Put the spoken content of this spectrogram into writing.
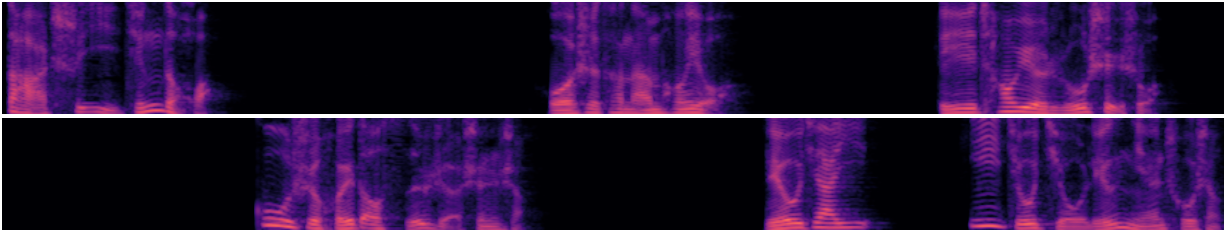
大吃一惊的话。我是她男朋友，李昌岳如是说。故事回到死者身上，刘佳一，一九九零年出生，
